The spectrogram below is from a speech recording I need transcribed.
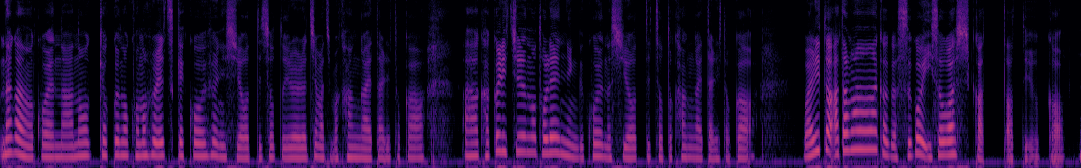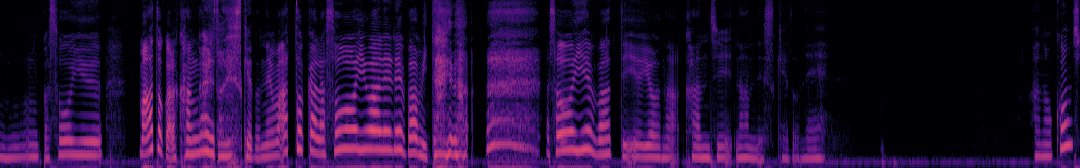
長野の公演のあの曲のこの振り付けこういう風にしようってちょっといろいろちまちま考えたりとかああ隔離中のトレーニングこういうのしようってちょっと考えたりとか割と頭の中がすごい忙しかったっていうか、うん、なんかそういうまあ後から考えるとですけどね、まあ後からそう言われればみたいな。そういえばっていうような感じなんですけどね。あの今シ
